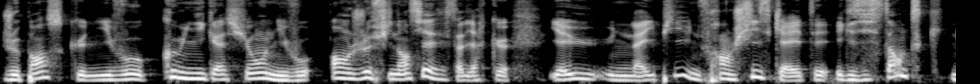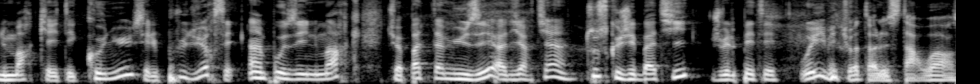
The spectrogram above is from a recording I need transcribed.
Je pense que niveau communication, niveau enjeu financier, c'est-à-dire que il y a eu une IP, une franchise qui a été existante, une marque qui a été connue. C'est le plus dur, c'est imposer une marque. Tu vas pas t'amuser à dire tiens tout ce que j'ai bâti, je vais le péter. Oui, mais tu vois, t'as le Star Wars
